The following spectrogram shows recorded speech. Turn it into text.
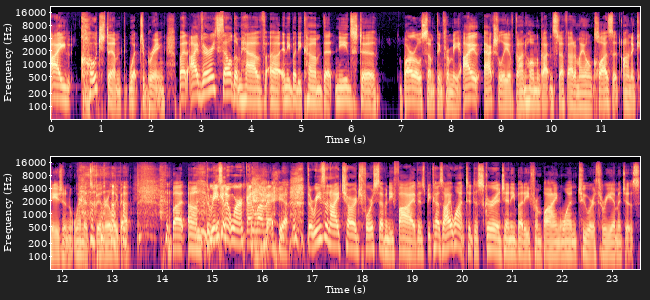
I coach them what to bring, but I very seldom have uh, anybody come that needs to borrow something from me. I actually have gone home and gotten stuff out of my own closet on occasion when it's been really bad. But um, the making reason, it work, I love it. yeah, the reason I charge four seventy five is because I want to discourage anybody from buying one, two, or three images.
